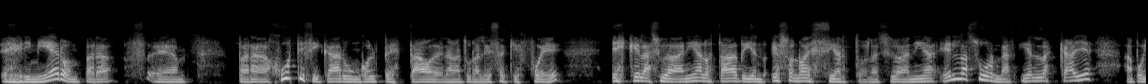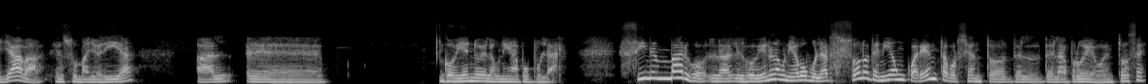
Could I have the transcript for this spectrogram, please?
esgrimieron para, eh, para justificar un golpe de Estado de la naturaleza que fue, es que la ciudadanía lo estaba pidiendo. Eso no es cierto. La ciudadanía en las urnas y en las calles apoyaba en su mayoría al eh, gobierno de la Unidad Popular. Sin embargo, el gobierno de la Unidad Popular solo tenía un 40% del, del, apruebo. Entonces,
